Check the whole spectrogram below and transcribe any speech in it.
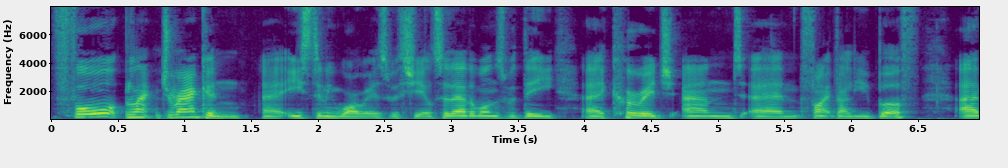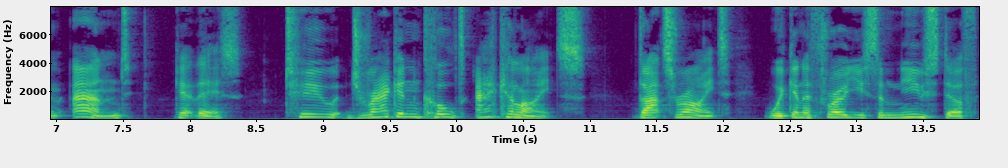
Four Black Dragon uh, Easterling warriors with shield. So they're the ones with the uh, courage and um, fight value buff. Um, and get this, two Dragon Cult acolytes. That's right we're going to throw you some new stuff.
